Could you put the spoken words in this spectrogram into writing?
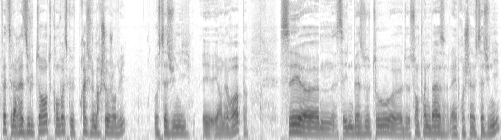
en fait, c'est la résultante qu'on voit ce que prêche le marché aujourd'hui, aux États-Unis et, en Europe. Euh, c'est une baisse de taux euh, de 100 points de base l'année prochaine aux États-Unis.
